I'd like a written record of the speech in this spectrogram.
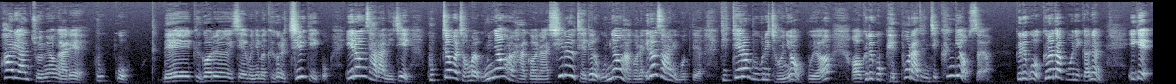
화려한 조명 아래 웃고 내 그거를 이제 뭐냐면 그거를 즐기고 이런 사람이지 국정을 정말 운영을 하거나 시를 제대로 운영하거나 이런 사람이 못 돼요. 디테일한 부분이 전혀 없고요. 어 그리고 배포라든지 큰 게 없어요. 그리고 그러다 보니까는 이게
